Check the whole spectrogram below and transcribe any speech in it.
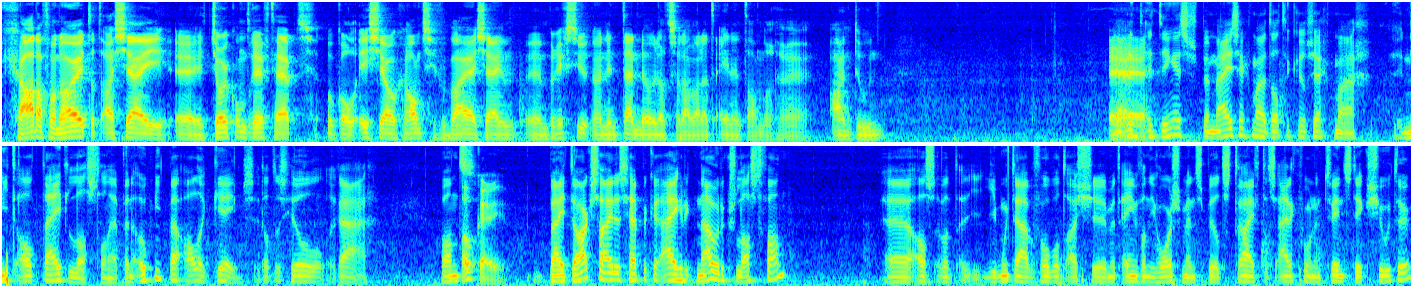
ga ervan uit dat als jij eh Joy-Con drift hebt, ook al is jouw garantie voorbij, als jij een, een bericht stuurt naar Nintendo, dat ze daar wel het een en het ander eh, aan doen. Ja, Eh, het, het ding is bij mij zeg maar dat ik er zeg maar niet altijd last van heb. En ook niet bij alle games. Dat is heel raar. Want Oké, bij Darksiders heb ik er eigenlijk nauwelijks last van. Eh, als, want eh, je moet daar bijvoorbeeld als je met een van die horsemen speelt Strife, dat is eigenlijk gewoon een twin-stick shooter.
